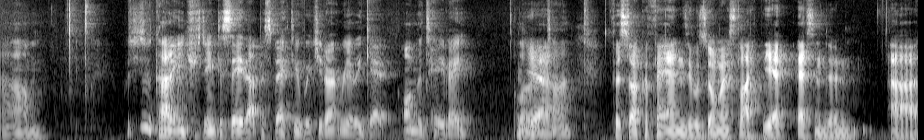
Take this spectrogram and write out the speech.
Um, which is kind of interesting to see that perspective, which you don't really get on the TV a lot Yeah. of the time. For soccer fans, it was almost like the Essendon uh,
